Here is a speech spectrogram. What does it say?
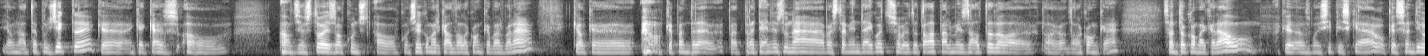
Hi ha un altre projecte que en aquest cas el, el gestor és el, el Consell Comarcal de la Conca Barberà, que el que, el que prendrà, pretén és donar abastament d'aigua sobretot a la part més alta de la, de la, de la Conca. Eh? Santa Coma Caral, que els municipis que el que se'n diu,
